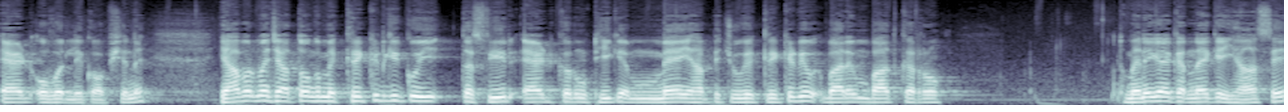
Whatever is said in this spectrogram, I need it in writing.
ऐड ओवरले का ऑप्शन है। यहाँ पर मैं चाहता हूँ कि मैं क्रिकेट की कोई तस्वीर ऐड करूँ, ठीक है? मैं यहाँ पे चूँकि क्रिकेट के बारे में बात कर रहा हूँ। तो मैंने क्या करना है कि यहाँ से,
